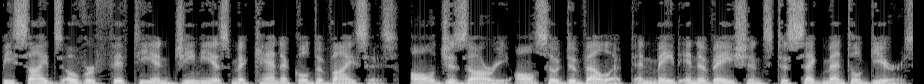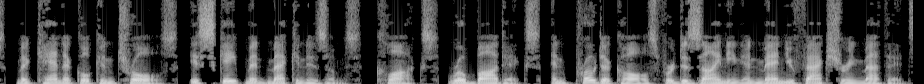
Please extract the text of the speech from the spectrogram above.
Besides over 50 ingenious mechanical devices, al-Jazari also developed and made innovations to segmental gears, mechanical controls, escapement mechanisms, clocks, robotics, and protocols for designing and manufacturing methods.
